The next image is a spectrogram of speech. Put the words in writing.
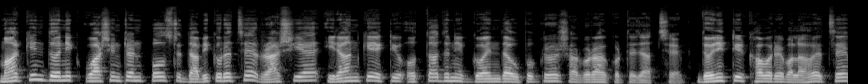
মার্কিন দৈনিক ওয়াশিংটন পোস্ট দাবি করেছে, রাশিয়া ইরানকে একটি অত্যাধুনিক গোয়েন্দা উপগ্রহ সরবরাহ করতে যাচ্ছে। দৈনিকটির খবরে বলা হয়েছে,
